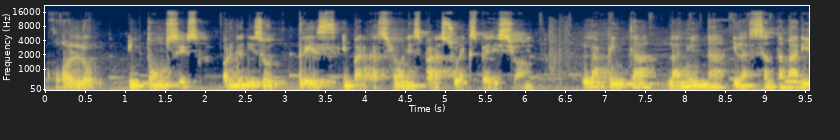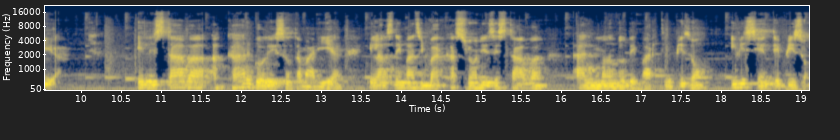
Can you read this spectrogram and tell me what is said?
Colo entonces organizó tres embarcaciones para su expedición la Pinta, la Nina y la Santa María. Él estaba a cargo de Santa María y las demás embarcaciones estaban al mando de Martín Pizón y Vicente Pizón.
